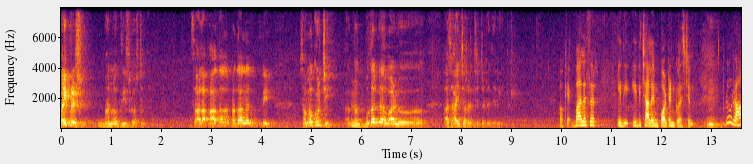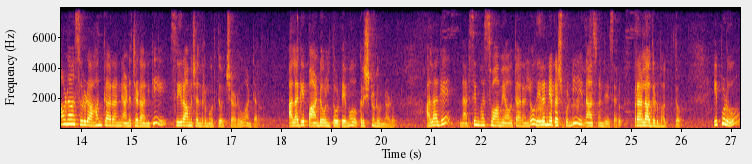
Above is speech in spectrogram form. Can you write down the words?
వైబ్రేషన్ మనలో తీసుకొస్తుంది. సో అలా పద పదాలన్నింటినీ సమకూర్చి అంత అద్భుతంగా వాళ్ళు ఆ సాహిత్యం రచించడం జరిగింది. ఓకే. బాల సార్ ఇది ఇది చాలా ఇంపార్టెంట్ క్వశ్చన్. ఇప్పుడు రావణాసురుడు అహంకారాన్ని అణచడానికి శ్రీరామచంద్రమూర్తి వచ్చాడు అంటారు. అలాగే పాండవులతోటేమో కృష్ణుడు ఉన్నాడు. అలాగే నరసింహస్వామి అవతారంలో హిరణ్యకశిపుణ్ణి నాశనం చేశారు ప్రహ్లాదుడు భక్తితో. ఇప్పుడు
